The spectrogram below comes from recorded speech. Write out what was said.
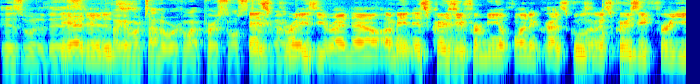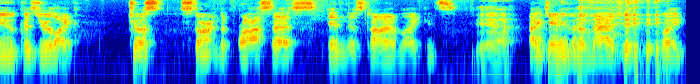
Is what it is. Yeah, dude, I got more time to work on my personal stuff. It's crazy right now. I mean, it's crazy for me applying to grad schools, and it's crazy for you because you're like just starting the process in this time. Like, it's Yeah, I can't even imagine like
